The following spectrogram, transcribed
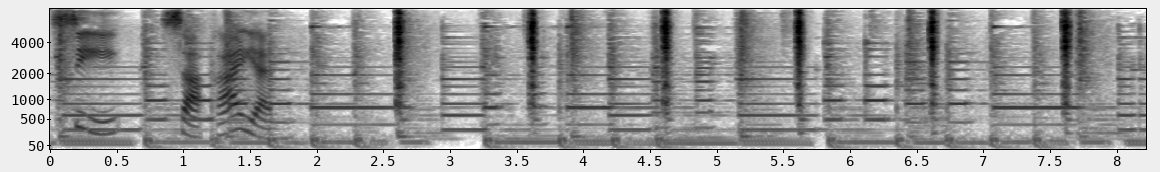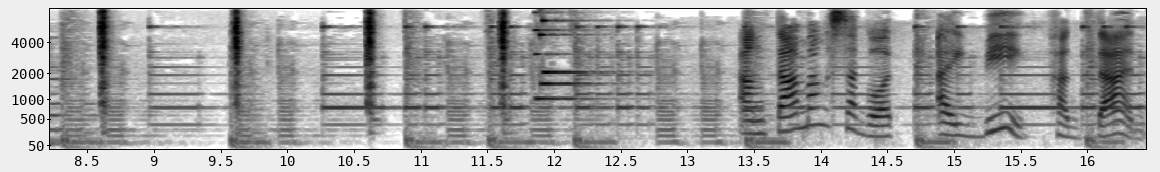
C. Sakayan Ang tamang sagot ay. Hagdan.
